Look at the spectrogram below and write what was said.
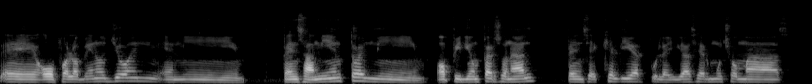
eh, o por lo menos yo en, en, mi pensamiento, en mi opinión personal, pensé que el Liverpool le iba a ser mucho más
